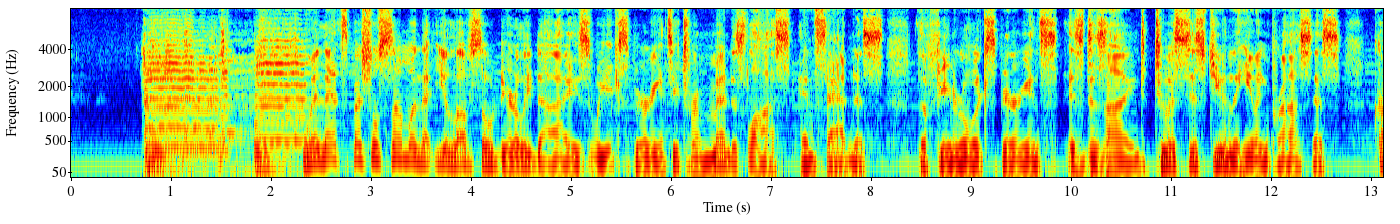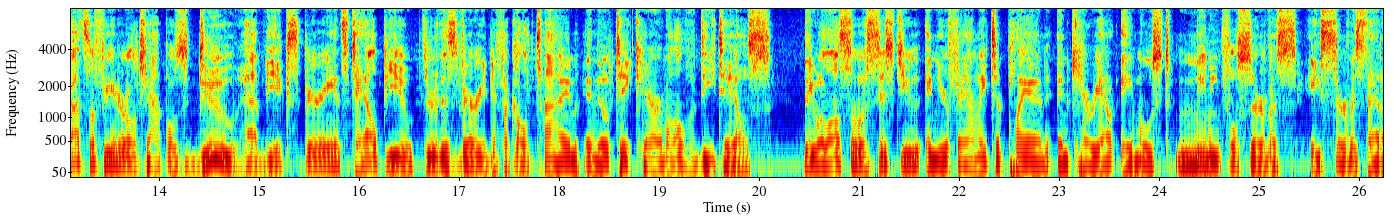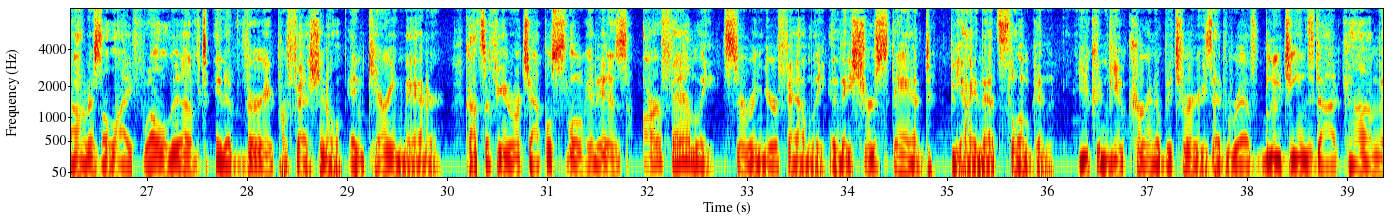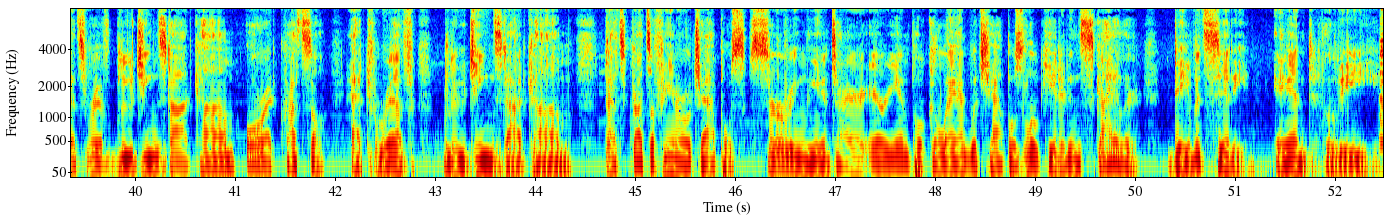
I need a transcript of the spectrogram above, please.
When that special someone that you love so dearly dies, we experience a tremendous loss and sadness. The funeral experience is designed to assist you in the healing process. Kracl Funeral Chapels do have the experience to help you through this very difficult time, and they'll take care of all the details. They will also assist you and your family to plan and carry out a most meaningful service, a service that honors a life well lived in a very professional and caring manner. Kracl Funeral Chapel's slogan is Our Family Serving Your Family, and they sure stand behind that slogan. You can view current obituaries at revbluejeans.com, that's revbluejeans.com, or at Kracl at revbluejeans.com. That's Kracl Funeral Chapels, serving the entire area in Polka Land with chapels located in Schuyler, David City, and Leigh.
